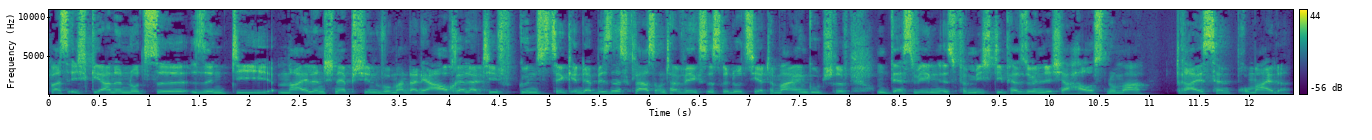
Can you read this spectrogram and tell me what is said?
Was ich gerne nutze, sind die Meilenschnäppchen, wo man dann ja auch relativ günstig in der Business Class unterwegs ist, reduzierte Meilengutschrift. Und deswegen ist für mich die persönliche Hausnummer drei Cent pro Meile.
